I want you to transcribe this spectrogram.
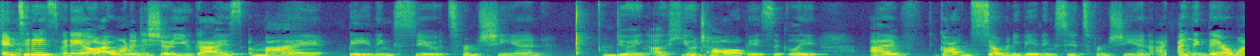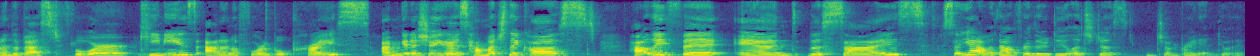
In today's video, I wanted to show you guys my bathing suits from Shein. I'm doing a huge haul basically. I've gotten so many bathing suits from Shein. I, I think they are one of the best for bikinis at an affordable price. I'm going to show you guys how much they cost, how they fit, and the size. So yeah, without further ado, let's just jump right into it.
